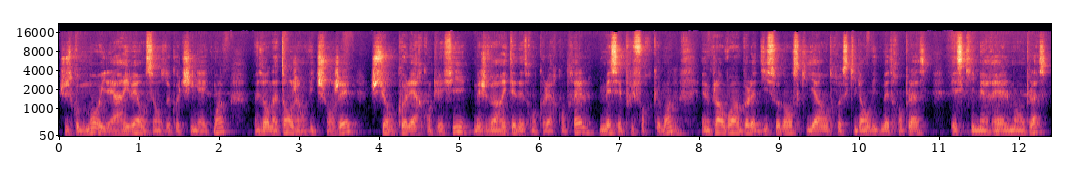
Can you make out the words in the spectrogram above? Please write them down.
jusqu'au moment où il est arrivé en séance de coaching avec moi, en me disant Nathan, j'ai envie de changer, je suis en colère contre les filles, mais je veux arrêter d'être en colère contre elles, mais c'est plus fort que moi. Mm. Et donc là, on voit un peu la dissonance qu'il y a entre ce qu'il a envie de mettre en place et ce qu'il met réellement en place.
